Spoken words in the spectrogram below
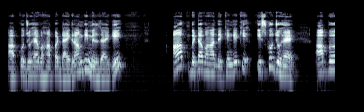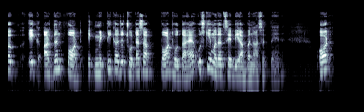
आपको जो है वहाँ पर डायग्राम भी मिल जाएगी। आप बेटा वहाँ देखेंगे कि इसको जो है, आप एक अर्दन पॉट, एक मिट्टी का जो छोटा सा पॉट होता है, उसकी मदद से भी आप बना सकते हैं। और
